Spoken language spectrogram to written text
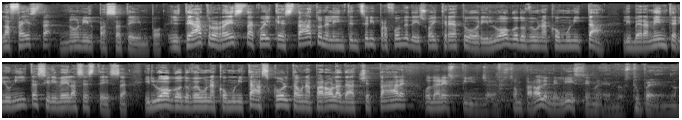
la festa, non il passatempo. Il teatro resta quel che è stato nelle intenzioni profonde dei suoi creatori, il luogo dove una comunità liberamente riunita si rivela a se stessa, il luogo dove una comunità ascolta una parola da accettare o da respingere. Sono parole bellissime. Stupendo, stupendo.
